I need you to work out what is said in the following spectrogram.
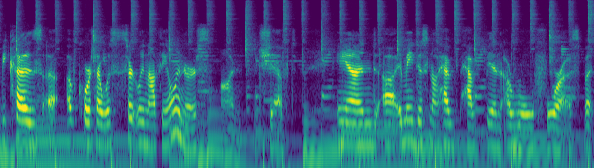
because, uh, of course, I was certainly not the only nurse on shift, and uh, it may just not have, have been a role for us, but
